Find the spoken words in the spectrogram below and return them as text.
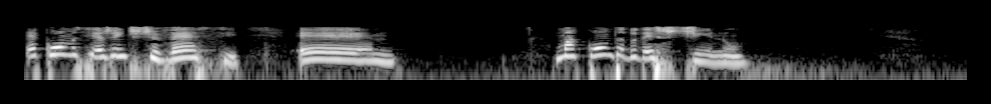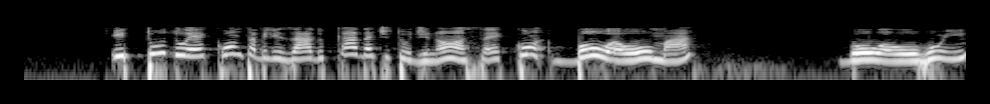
É como se a gente tivesse é, uma conta do destino. E tudo é contabilizado, cada atitude nossa é boa ou má, boa ou ruim,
